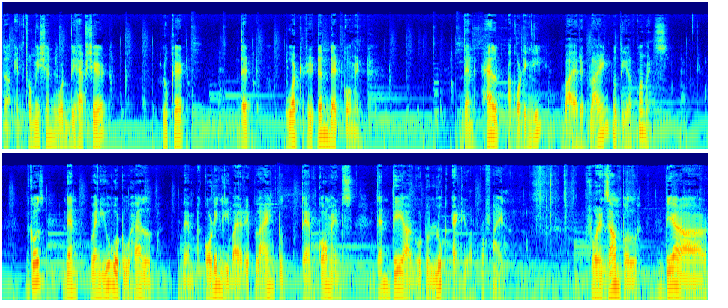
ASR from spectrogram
the information what they have shared look at that what written that comment. Then help accordingly by replying to their comments. Because then when you go to help them accordingly by replying to them comments then they are going to look at your profile. For example there are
